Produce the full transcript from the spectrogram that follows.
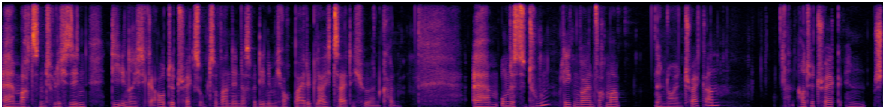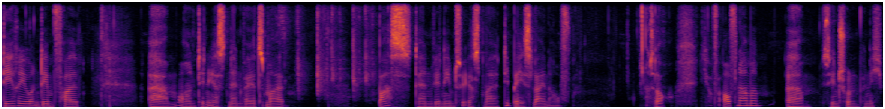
äh, macht es natürlich Sinn, die in richtige Audio-Tracks umzuwandeln, dass wir die nämlich auch beide gleichzeitig hören können. Ähm, um das zu tun, legen wir einfach mal einen neuen Track an. Ein Audio-Track in Stereo in dem Fall. Ähm, und den ersten nennen wir jetzt mal Bass, denn wir nehmen zuerst mal die Bassline auf. So, ich auf Aufnahme. Ähm, Sie sehen schon, wenn ich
